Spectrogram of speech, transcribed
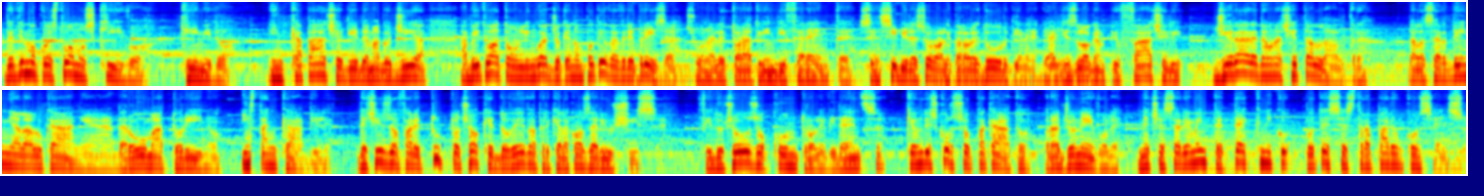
Vedemmo quest'uomo schivo, timido, incapace di demagogia, abituato a un linguaggio che non poteva avere presa su un elettorato indifferente, sensibile solo alle parole d'ordine e agli slogan più facili, girare da una città all'altra, dalla Sardegna alla Lucania, da Roma a Torino, instancabile, deciso a fare tutto ciò che doveva perché la cosa riuscisse. Fiducioso contro l'evidenza che un discorso pacato, ragionevole, necessariamente tecnico potesse strappare un consenso.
